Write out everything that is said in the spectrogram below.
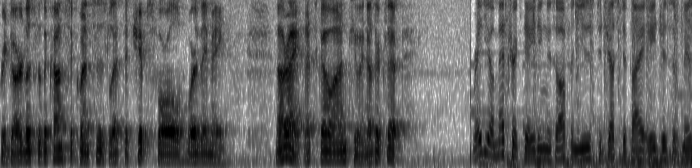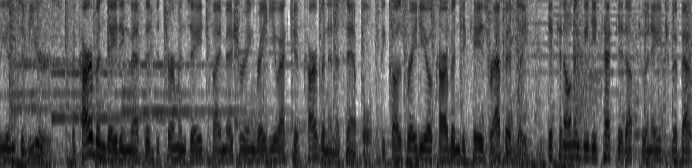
Regardless of the consequences, let the chips fall where they may. All right, let's go on to another clip. Radiometric dating is often used to justify ages of millions of years. The carbon dating method determines age by measuring radioactive carbon in a sample. Because radiocarbon decays rapidly, it can only be detected up to an age of about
